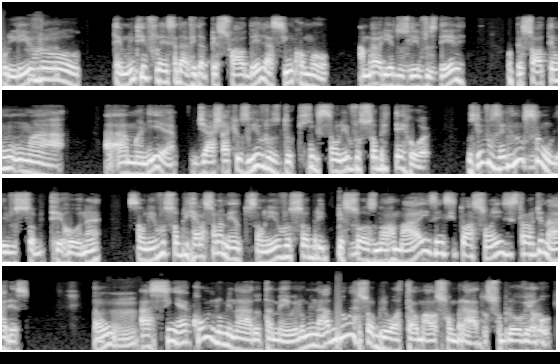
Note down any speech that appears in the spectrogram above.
O livro uhum. tem muita influência da vida pessoal dele, assim como a maioria dos livros dele, o pessoal tem uma a, a, mania de achar que os livros do King são livros sobre terror. Os livros dele não são livros sobre terror, né? São livros sobre relacionamento, são livros sobre pessoas normais em situações extraordinárias. Então, Uhum. assim é com o Iluminado também. O Iluminado não é sobre o hotel mal assombrado, sobre o Overlook.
